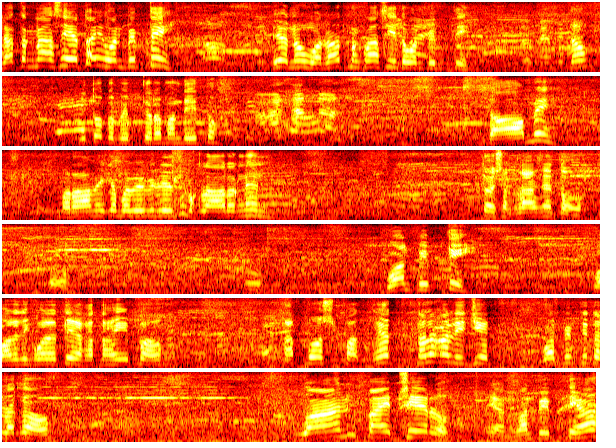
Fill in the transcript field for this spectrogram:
lahat ng klase ito ay 150. Yan, no, lahat ng klase ito 150. Ito? Ito, 250 naman dito. Dami. Marami ka mabibili sa baklaran ngayon. Ito, isang klase na to. Ito. Oh. 150. Quality quality, nakatahi pa oh. Tapos, pa, yan, talaga legit. 150 talaga oh. 150. Ayan, 150 ha.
